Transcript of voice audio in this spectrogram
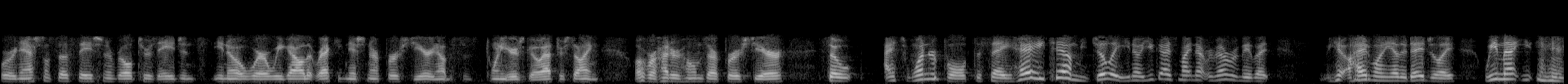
were National Association of Realtors agents, you know, where we got all that recognition our first year. You know, this is 20 years ago after selling over 100 homes our first year. So it's wonderful to say, hey, Tim, Julie, you know, you guys might not remember me, but you know, I had one the other day, Julie. We met you. Mm-hmm.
